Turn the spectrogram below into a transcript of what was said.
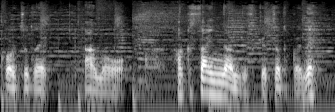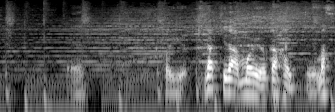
これちょっとね、あの、白菜なんですけど、ちょっとこれね、えー、こういうキラキラ模様が入っています。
